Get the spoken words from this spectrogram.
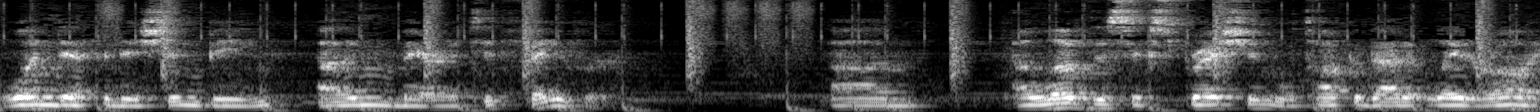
one definition being unmerited favor. Um, I love this expression. We'll talk about it later on.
